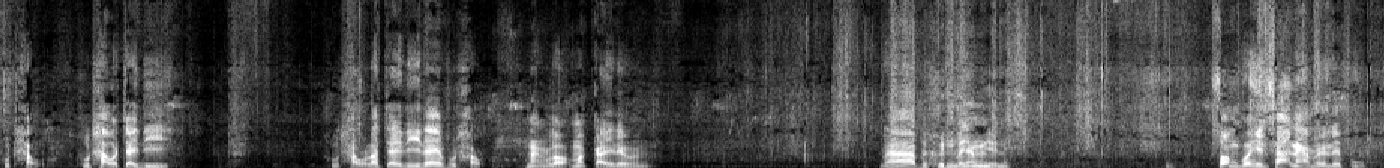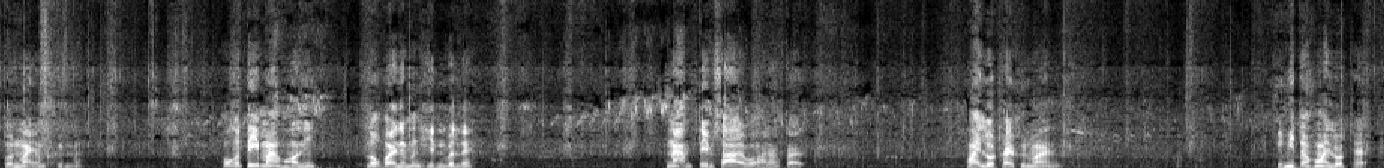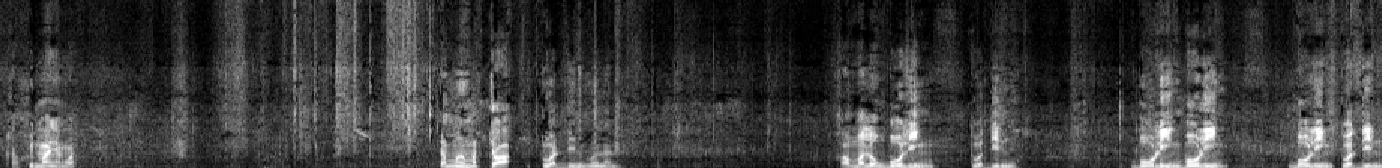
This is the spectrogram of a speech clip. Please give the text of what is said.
ผู้เฒ่า ผู้เฒ่าใจดี ผู้เฒ่าล้วใจดีได้ผู้เฒ่านั่งเลาะมาไกลได้มันนะไปขึ้นไปยังอยู่นี่ ส่องบ่เห็นสระน้ำเลยเลยปู่ต้นใหม่มันขึ้นแล้วปกติมาห่อนี่โลกไปเนี่ยมันเห็นเบิดเลยน้ำเต็มสระเลยวะทางใต้ห้อยรถไฟขึ้นมานี่คือมีแต่ห้อยรถแท้เขาขึ้นมาอย่างวะจะมือมัดเจาะตรวจดินเมื่อนั้น เขามาลงโบลิ่งตรวจดิน โบลิ่งโบลิ่งโบลิ่งตรวจดิน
